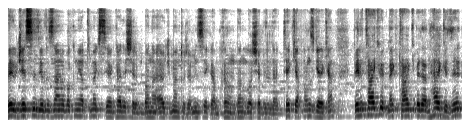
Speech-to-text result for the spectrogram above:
Ve ücretsiz yıldızlarla bakımı yaptırmak isteyen kardeşlerim bana Ercüment Hocam Instagram kanalından ulaşabilirler. Tek yapmanız gereken beni takip etmek, takip eden herkesi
